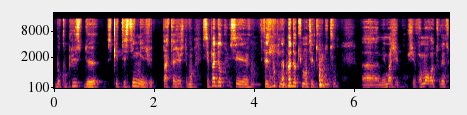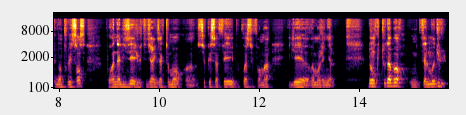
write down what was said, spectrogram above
beaucoup plus de speed testing et je vais te partager justement. C'est pas Facebook n'a pas documenté le truc du tout. Euh, mais moi, j'ai vraiment retourné le truc dans tous les sens pour analyser. Je vais te dire exactement euh, ce que ça fait et pourquoi ce format, il est euh, vraiment génial. Donc, tout d'abord, c'est le module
